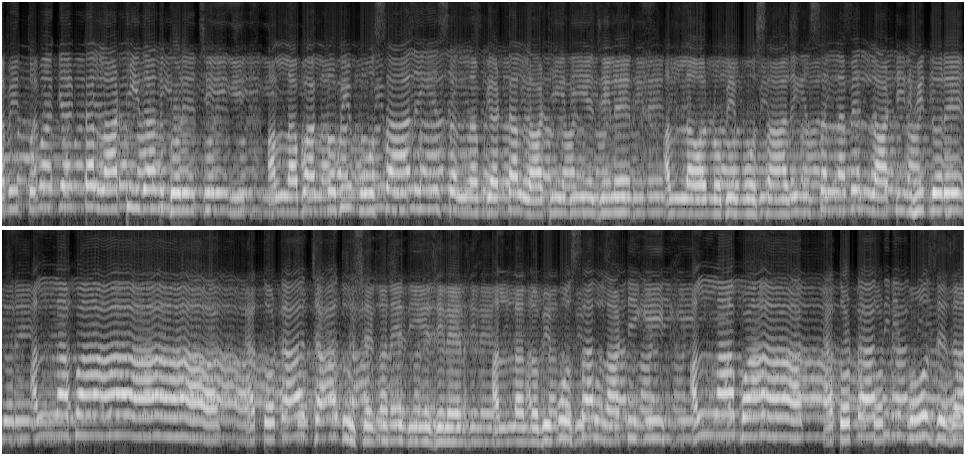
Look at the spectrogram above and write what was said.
আমি তোমাকে একটা লাঠি দান করেছি। আল্লাহ নবী মুসা আলাইহিস সালামকে একটা লাঠি দিয়েছিলেন। আল্লাহ নবী মুসা আলাইহিস সালামের লাঠির ভিতরে আল্লাহ এতটা জাদু সেখানে দিয়েছিলেন। আল্লাহ নবী মুসার লাঠিকে আল্লাহ এতটা তিনি মোজেজা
